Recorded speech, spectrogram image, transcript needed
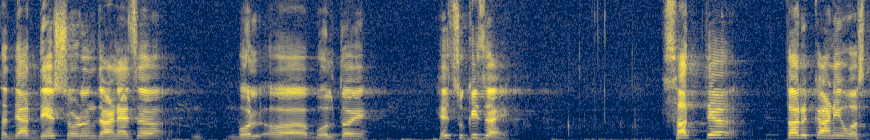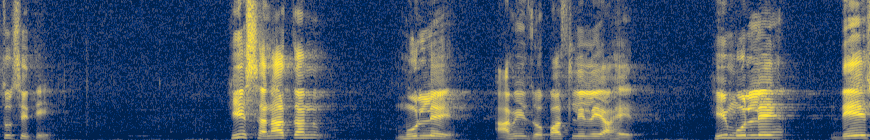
सध्या देश सोडून जाण्याचं बोल बोलतो बोलतोय हे चुकीचं आहे. सत्य तर्क आणि वस्तुस्थिती ही सनातन मूल्ये आम्ही जोपासलेली आहेत. ही मूल्ये देश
